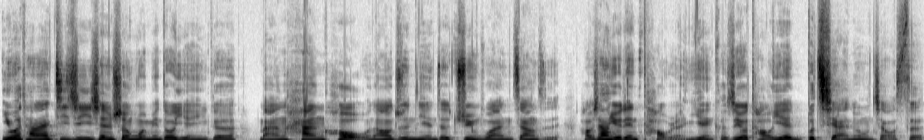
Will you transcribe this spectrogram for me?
因为他在《机智医生生活》里面都演一个蛮憨厚，然后就是黏着俊湾这样子，好像有点讨人厌，可是又讨厌不起来那种角色。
